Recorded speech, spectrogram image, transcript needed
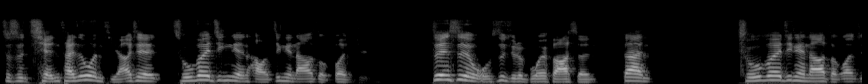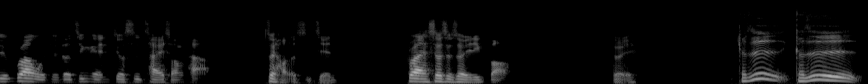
就是钱才是问题啊。而且，除非今年好，今年拿到总冠军这件事，我是觉得不会发生。但除非今年拿到总冠军，不然我觉得今年就是拆双塔最好的时间，不然奢侈税一定爆。对。可是，可是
